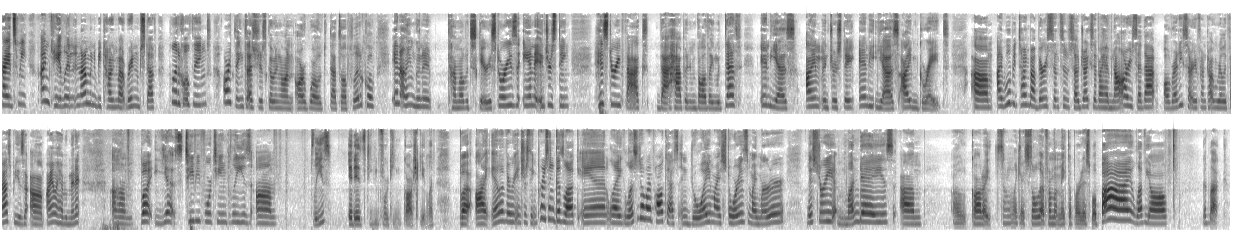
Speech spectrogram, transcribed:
Hi, it's me. I'm Caitlin, and I'm going to be talking about random stuff, political things, or things that's just going on in our world that's all political. And I'm going to come up with scary stories and interesting history facts that happen involving with death. And yes, I'm interesting, and yes, I'm great. Um, I will be talking about very sensitive subjects if I have not already said that already. Sorry if I'm talking really fast because um, I only have a minute. Um, but yes, TV 14, please. Um, please. It is TV 14. Gosh, Caitlin. But I am a very interesting person. Good luck. And, like, listen to my podcast. Enjoy my stories, my murder mystery Mondays. Um, oh, God, I sound like I stole that from a makeup artist. Well, bye. Love y'all. Good luck.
